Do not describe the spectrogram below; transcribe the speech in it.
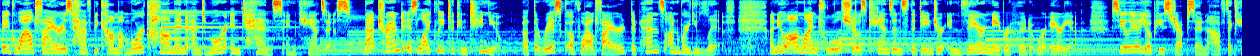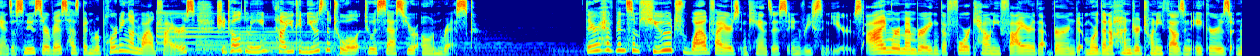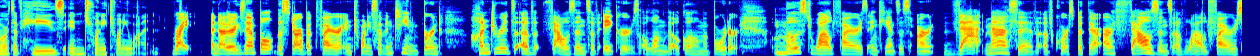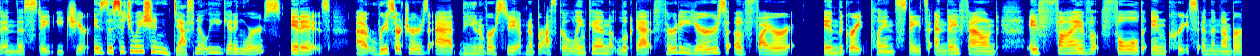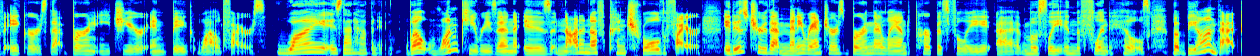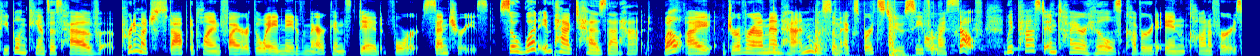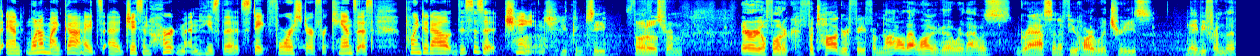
Big wildfires have become more common and more intense in Kansas. That trend is likely to continue, but the risk of wildfire depends on where you live. A new online tool shows Kansans the danger in their neighborhood or area. Celia Llopis Jepsen of the Kansas News Service has been reporting on wildfires. She told me how you can use the tool to assess your own risk. There have been some huge wildfires in Kansas in recent years. I'm remembering the four county fire that burned more than 120,000 acres north of Hays in 2021. Right. Another example the Starbuck fire in 2017 burned hundreds of thousands of acres along the Oklahoma border. Most wildfires in Kansas aren't that massive, of course, but there are thousands of wildfires in this state each year. Is the situation definitely getting worse? It is. Uh, researchers at the University of Nebraska Lincoln looked at 30 years of fire in the Great Plains states, and they found a five fold increase in the number of acres that burn each year in big wildfires. Why is that happening? Well, one key reason is not enough controlled fire. It is true that many ranchers burn their land purposefully, uh, mostly in the Flint Hills. But beyond that, people in Kansas have pretty much stopped applying fire the way Native Americans did for centuries. So, what impact has that had? Well, I drove around Manhattan with some experts to see for myself. We passed entire hills covered in conifers, and one of my guides, uh, Jason Hartman, he's the state forester for Kansas, pointed out this is a change. You can see photos from aerial photo- photography from not all that long ago where that was grass and a few hardwood trees, maybe from the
